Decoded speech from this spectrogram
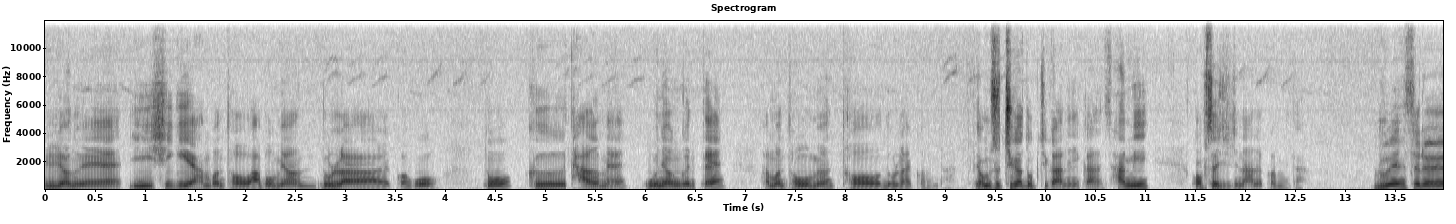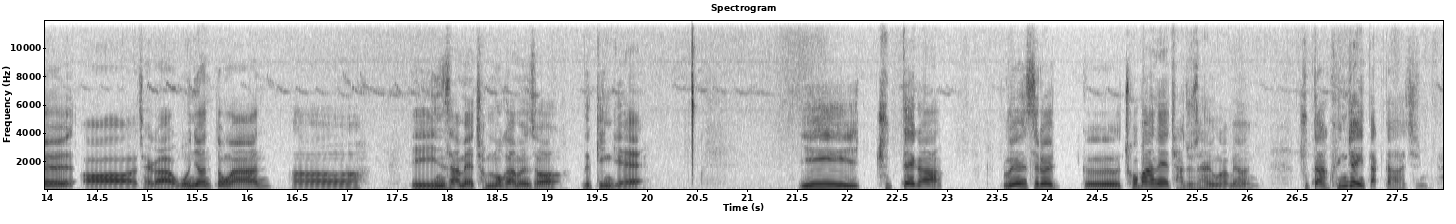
1년 후에 이 시기에 한 번 더 와보면 놀랄 거고 또 그 다음에 5년근 때 한 번 더 오면 더 놀랄 겁니다. 염수치가 높지가 않으니까 삶이 없어지지는 않을 겁니다. 루엔스를 어, 제가 5년 동안 어, 이 인삼에 접목하면서 느낀 게 이 죽대가 루엔스를 그 초반에 자주 사용하면 죽대가 굉장히 딱딱해집니다.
